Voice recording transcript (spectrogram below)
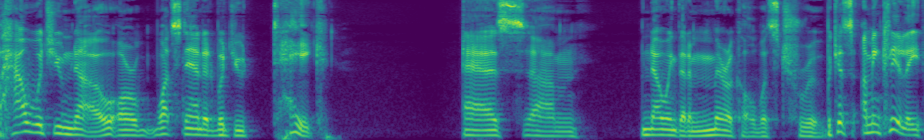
how would you know, or what standard would you take? As um, knowing that a miracle was true. Because, I mean, clearly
